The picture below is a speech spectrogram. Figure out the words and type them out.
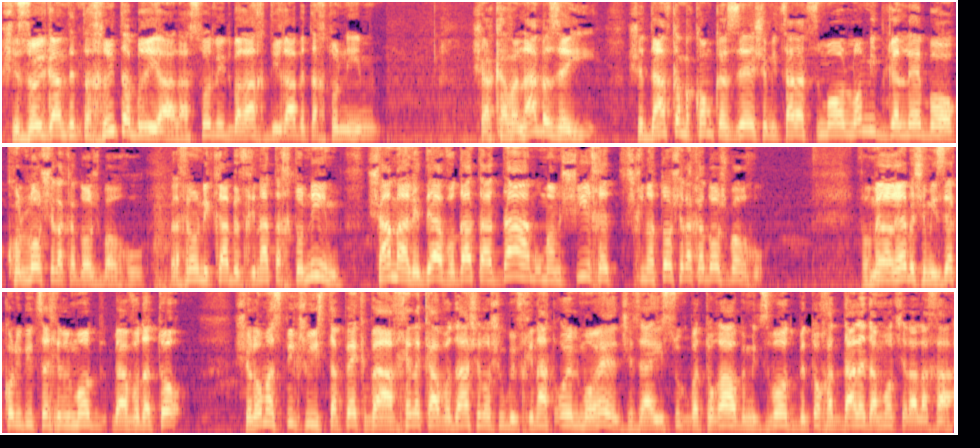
שזוהי גם תכלית הבריאה, לעשות להתברך דירה בתחתונים, שהכוונה בזה היא שדווקא מקום כזה שמצד עצמו לא מתגלה בו קולו של הקדוש ברוך הוא ולכן הוא נקרא בבחינת תחתונים, שם על ידי עבודת האדם הוא ממשיך את שכינתו של הקדוש ברוך הוא. ואומר הרבה שמזה כל יהודי צריך ללמוד בעבודתו שלא מספיק שהוא יסתפק בחלק העבודה שלו שהוא בבחינת אוהל מועד, שזה העיסוק בתורה או במצוות בתוך הדלת אמות של ההלכה.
